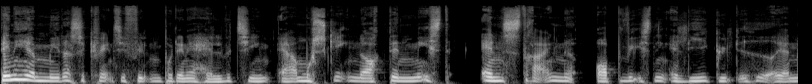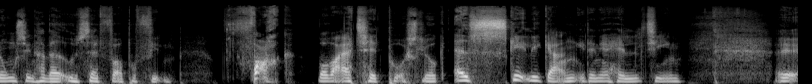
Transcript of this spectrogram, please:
Den Denne her midtersekvens i filmen på den her halve time er måske nok den mest anstrengende opvisning af ligegyldigheder, jeg nogensinde har været udsat for på film. Fuck, hvor var jeg tæt på at slukke adskillige gange i den her halve time. Øh,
